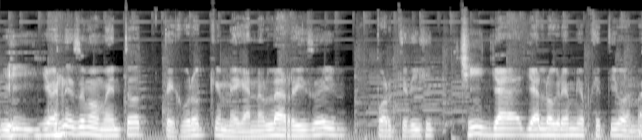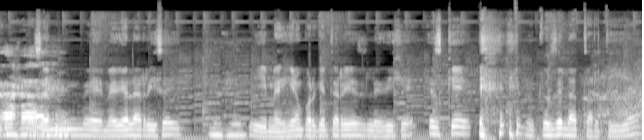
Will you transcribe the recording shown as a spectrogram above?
Y yo en ese momento te juro que me ganó la risa y porque dije, sí, ya, ya logré mi objetivo, ¿no? O sea, me, dio la risa y, me dijeron, ¿por qué te ríes? Le dije, es que me puse la tortilla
